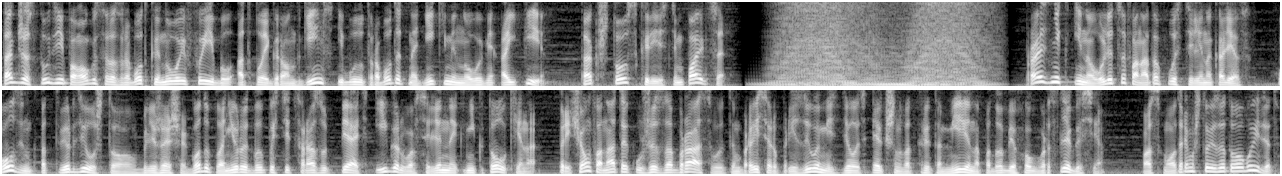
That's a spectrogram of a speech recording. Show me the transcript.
Также студии помогут с разработкой новой Fable от Playground Games и будут работать над некими новыми IP. Так что скрестим пальцы. Праздник и на улице фанатов «Пластилина колец». Холдинг подтвердил, что в ближайшие годы планирует выпустить сразу 5 игр во вселенной книг Толкина. Причем фанаты уже забрасывают Embracer призывами сделать экшен в открытом мире наподобие Hogwarts Legacy. Посмотрим, что из этого выйдет.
